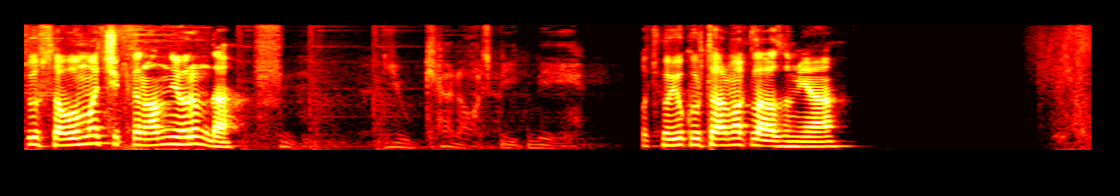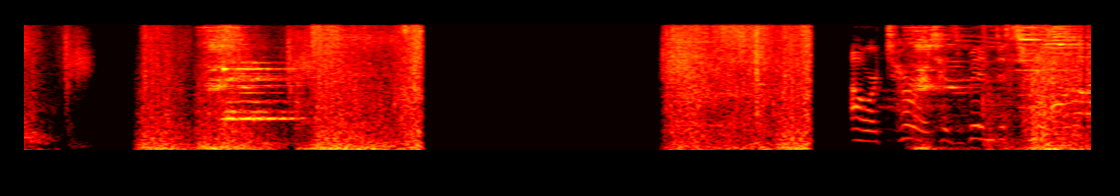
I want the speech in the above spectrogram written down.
Şu savunma çıktın anlıyorum da. O çocuğu kurtarmak lazım ya. Our turret has been destroyed.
